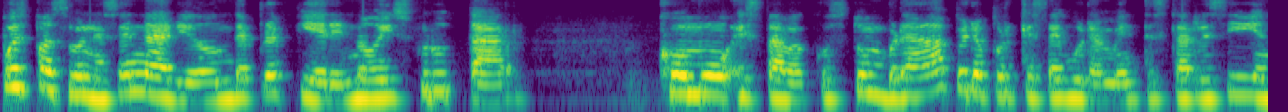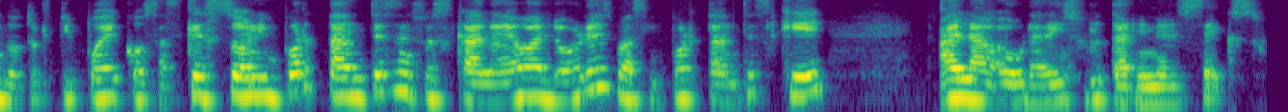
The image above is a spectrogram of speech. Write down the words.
pues pasó un escenario donde prefiere no disfrutar como estaba acostumbrada, pero porque seguramente está recibiendo otro tipo de cosas que son importantes en su escala de valores, más importantes que a la hora de disfrutar en el sexo.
